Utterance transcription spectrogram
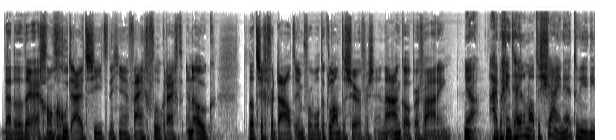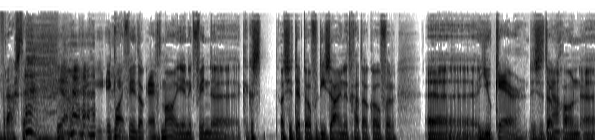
dat het er echt gewoon goed uitziet. Dat je een fijn gevoel krijgt. En ook dat dat zich vertaalt in bijvoorbeeld de klantenservice en de aankoopervaring. Ja, hij begint helemaal te shine hè, toen je die vraag stelde. ja, ik, ik, ik, vind het ook echt mooi. En ik vind, uh, kijk, als, als je het hebt over design, het gaat ook over eh, you care. Dus het ook Ja. gewoon, eh,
